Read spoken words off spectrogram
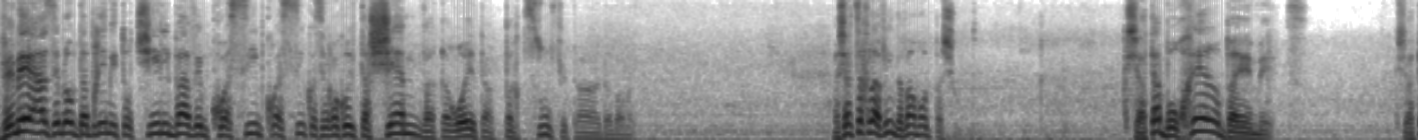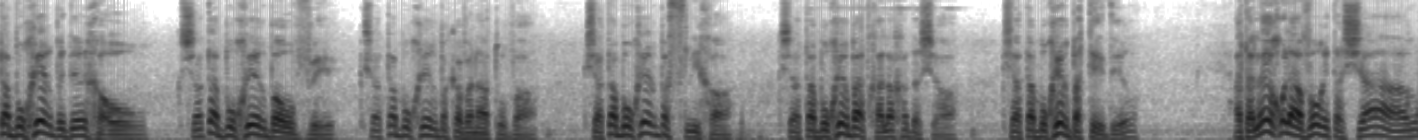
ומאז הם לא מדברים איתו צ'ילבה, והם כועסים, כועסים, כועסים, רק רואים את השם, ואתה רואה את הפרצוף, את הדבר הזה. עכשיו צריך להבין דבר מאוד פשוט. כשאתה בוחר באמת, כשאתה בוחר בדרך האור, כשאתה בוחר בהווה, כשאתה בוחר בכוונה הטובה, כשאתה בוחר בסליחה, כשאתה בוחר בהתחלה חדשה, כשאתה בוחר בתדר, אתה לא יכול לעבור את השער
